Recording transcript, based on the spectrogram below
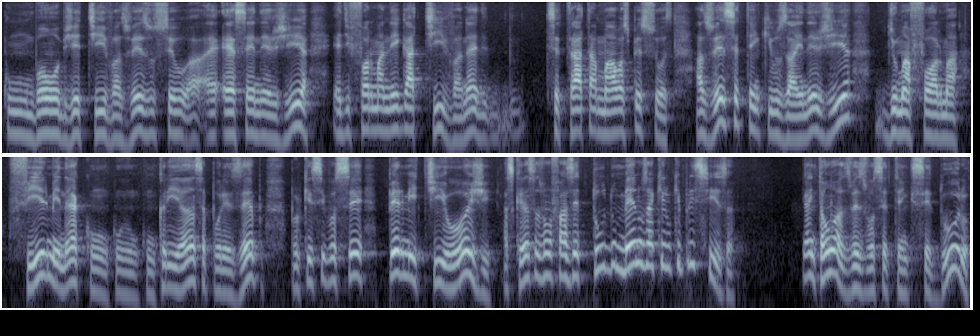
com um bom objetivo. Às vezes o seu, essa energia é de forma negativa, né? Você trata mal as pessoas. Às vezes você tem que usar a energia de uma forma firme, né? com, com, com criança, por exemplo, porque se você permitir hoje, as crianças vão fazer tudo menos aquilo que precisa. Então, às vezes você tem que ser duro,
